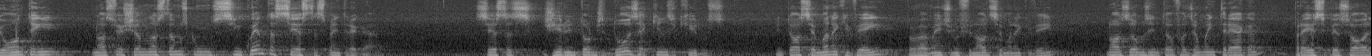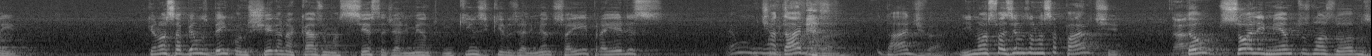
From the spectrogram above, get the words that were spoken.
ontem nós fechamos, nós estamos com 50 cestas para entregar. Cestas giram em torno de 12 a 15 quilos. Então a semana que vem, provavelmente no final de semana que vem, nós vamos então fazer uma entrega para esse pessoal ali. Porque nós sabemos bem quando chega na casa uma cesta de alimento com 15 quilos de alimento, isso aí para eles é um, uma dádiva, uma dádiva. E nós fazemos a nossa parte. Tá. Então, só alimentos nós doamos,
